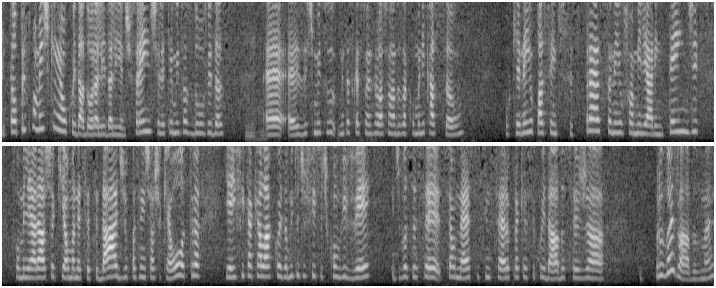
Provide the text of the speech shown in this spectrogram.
Então, principalmente quem é o cuidador ali da linha de frente, ele tem muitas dúvidas. Uhum. É, é, Existem muitas questões relacionadas à comunicação, porque nem o paciente se expressa, nem o familiar entende. Familiar acha que é uma necessidade, o paciente acha que é outra, e aí fica aquela coisa muito difícil de conviver e de você ser, ser honesto e sincero para que esse cuidado seja para os dois lados, né?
